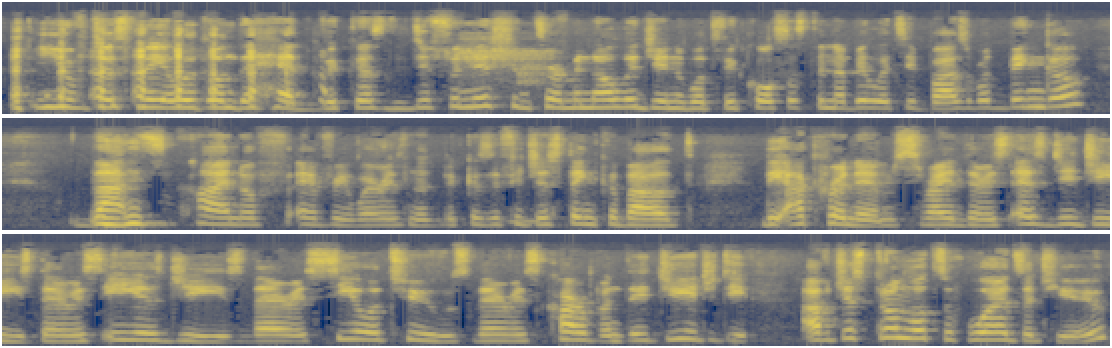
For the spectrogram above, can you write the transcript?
you've just nailed it on the head because the definition, terminology, and what we call sustainability buzzword bingo that's mm-hmm. kind of everywhere, isn't it? Because if you just think about the acronyms, right? There is SDGs, there is ESGs, there is CO2s, there is carbon, the GHG. I've just thrown lots of words at you.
